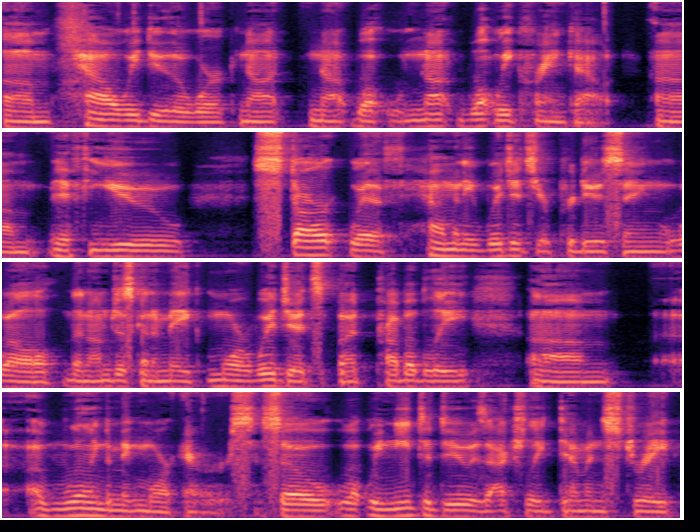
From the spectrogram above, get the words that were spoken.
um, how we do the work, not not what not what we crank out. Um, if you start with how many widgets you're producing, well, then I'm just going to make more widgets, but probably um, willing to make more errors. So what we need to do is actually demonstrate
